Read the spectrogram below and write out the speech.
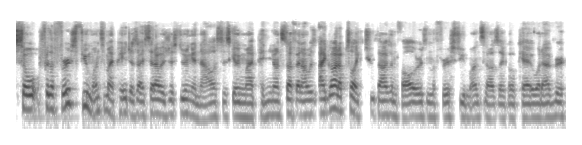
So for the first few months of my page, as I said, I was just doing analysis, giving my opinion on stuff, and I was I got up to like two thousand followers in the first few months, and I was like, okay, whatever.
